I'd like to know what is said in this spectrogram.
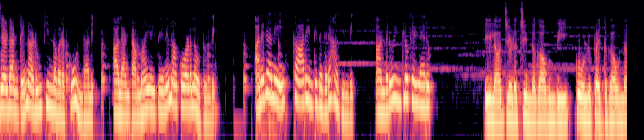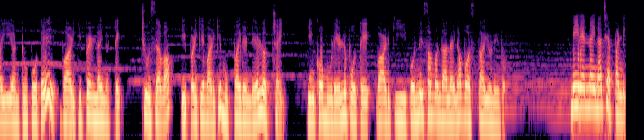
జడ అంటే నడుం కింద వరకు ఉండాలి. అలాంటి అమ్మాయి అయితేనే నా కోడలవుతుంది. అనగానే కారు ఇంటి దగ్గర ఆగింది. అందరూ ఇంట్లోకి వెళ్ళారు ఇలా జడ చిన్నగా ఉంది కోళ్ళు పెద్దగా ఉన్నాయి అంటూ పోతే వాడికి పెళ్ళైనట్టే. చూసావా? ఇప్పటికే వాడికి ముప్పై రెండేళ్ళు వచ్చాయి ఇంకో మూడేళ్ళు పోతే వాడికి కొన్ని సంబంధాలైనా వస్తాయో లేదో. మీరెన్నైనా చెప్పండి.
